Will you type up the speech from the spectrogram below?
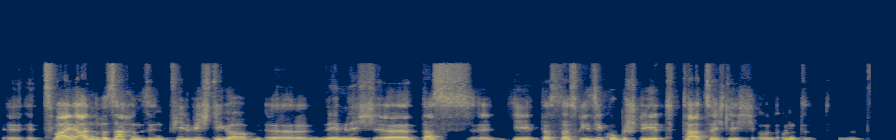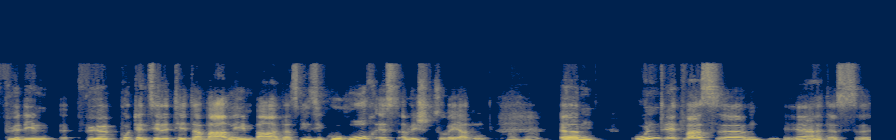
äh, zwei andere Sachen sind viel wichtiger, äh, nämlich äh, dass, äh, die, dass das Risiko besteht tatsächlich und, und für den für potenzielle Täter wahrnehmbar das Risiko hoch ist, erwischt zu werden. Mhm. Ähm, und etwas, ähm, ja, das äh,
